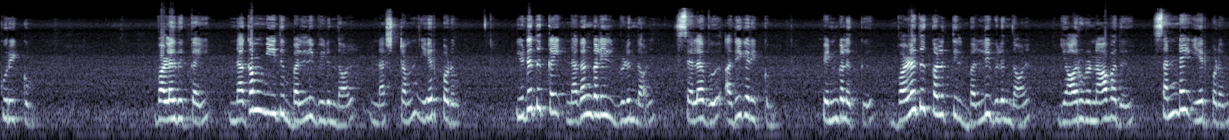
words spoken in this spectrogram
குறிக்கும். வலது கை நகம் மீது பல்லி விழுந்தால் நஷ்டம் ஏற்படும். இடது கை நகங்களில் விழுந்தால் செலவு அதிகரிக்கும். பெண்களுக்கு வலது கழுத்தில் பள்ளி விழுந்தால் யாருடனாவது சண்டை ஏற்படும்.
